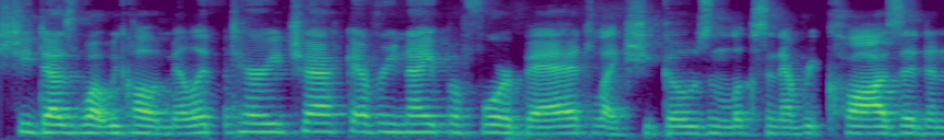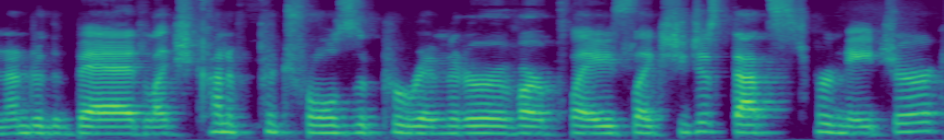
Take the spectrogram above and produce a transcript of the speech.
she does what we call a military check every night before bed. Like she goes and looks in every closet and under the bed. Like she kind of patrols the perimeter of our place. Like she just that's her nature.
